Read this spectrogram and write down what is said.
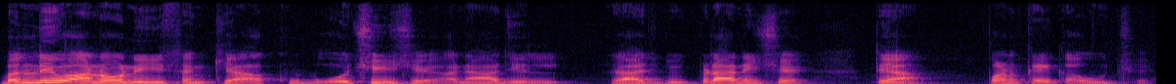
બંદીવાનોની સંખ્યા ખૂબ ઓછી છે અને આ જેલ રાજપીપળાની છે. ત્યાં પણ કંઈક આવું છે.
